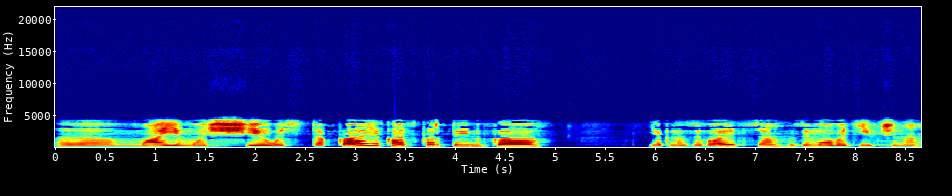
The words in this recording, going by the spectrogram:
Е, маємо ще ось така якась картинка. Як називається? Зимова дівчина.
